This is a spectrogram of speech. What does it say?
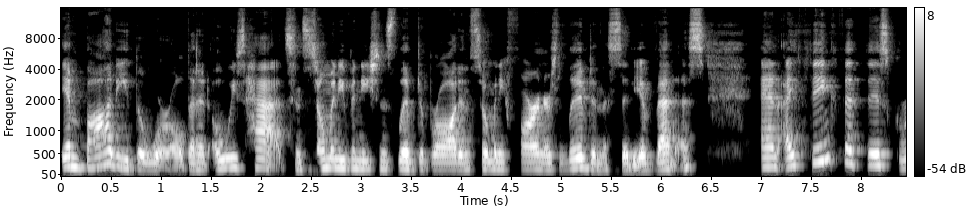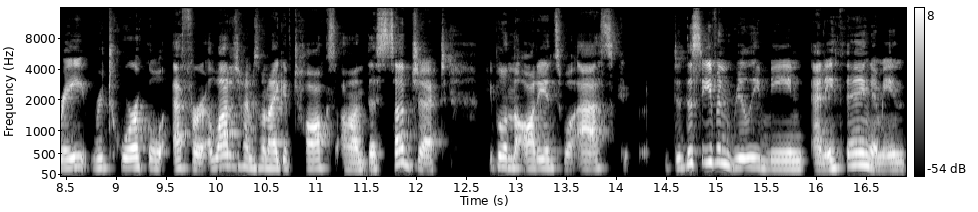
embodied the world and it always had since so many Venetians lived abroad and so many foreigners lived in the city of Venice. And I think that this great rhetorical effort, a lot of times when I give talks on this subject, people in the audience will ask, did this even really mean anything? I mean,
